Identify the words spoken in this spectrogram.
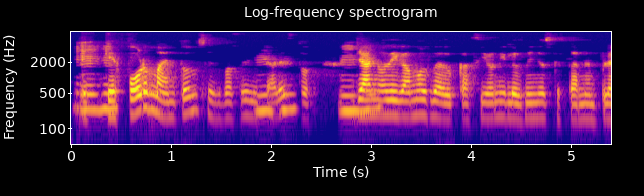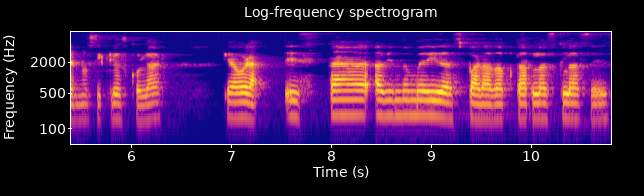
¿de qué forma entonces vas a evitar esto? Ya no digamos la educación y los niños que están en pleno ciclo escolar que ahora está habiendo medidas para adaptar las clases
